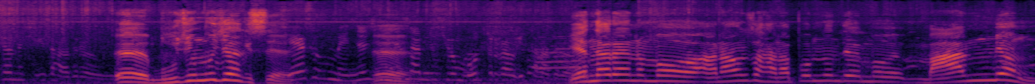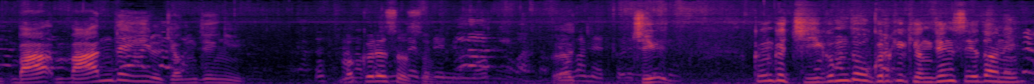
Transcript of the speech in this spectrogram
저는 씨다 하더라고요. 예 무지무지하게 세 계속 몇년 예. 지낸 사람들 지금 못 들어가고 있다 하더라고요. 옛날에는 뭐 아나운서 하나 뽑는데 뭐 만 명, 만대 일 경쟁이 뭐 그랬었어. 어, 지, 그러니까 지금도 그렇게 경쟁 세다니. 그래.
